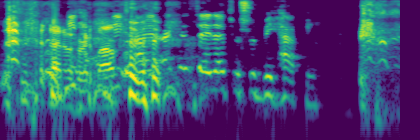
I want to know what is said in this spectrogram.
that I never heard about. I, I can say that you should be happy.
